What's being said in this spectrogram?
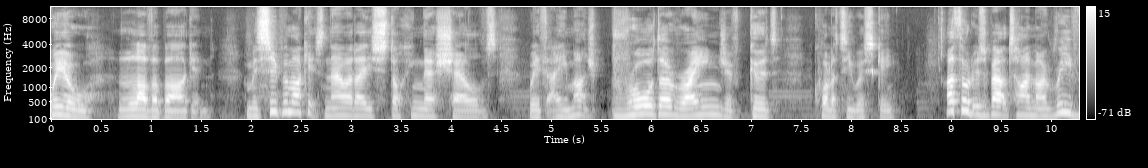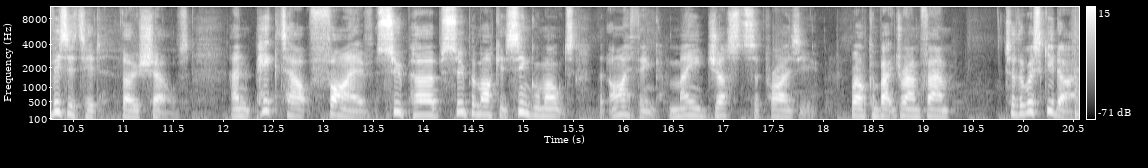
We all love a bargain. And with supermarkets nowadays stocking their shelves with a much broader range of good quality whisky, I thought it was about time I revisited those shelves and picked out five superb supermarket single malts that I think may just surprise you. Welcome back, Dram fam, to the Whiskey Diary.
